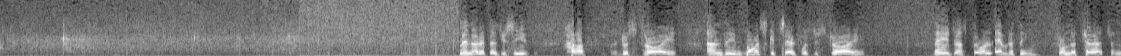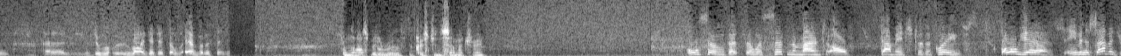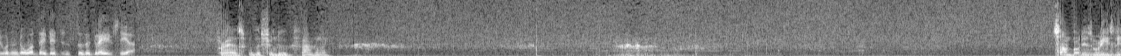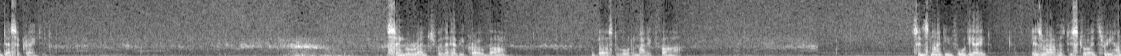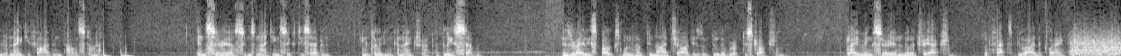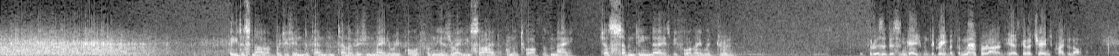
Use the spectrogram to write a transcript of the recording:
Minaret, as you see it, half destroyed, and the mosque itself was destroyed. They just stole everything from the church and uh, devoided it of everything. From the hospital roof, the Christian cemetery, also that there was a certain amount of damage to the graves. Oh, yes. Yeah. Even a savage wouldn't do what they did to the graves here. Prayers for the Shalub family. Some bodies were easily desecrated. With a heavy crowbar, a burst of automatic fire. Since 1948, Israel has destroyed 385 in Palestine. In Syria since 1967, including Quneitra, at least seven. Israeli spokesmen have denied charges of deliberate destruction, blaming Syrian military action, but facts belie the claim. Peter Snow of British Independent Television made a report from the Israeli side on the 12th of May, just 17 days before they withdrew. If there is a disengagement agreement, the map around here is going to change quite a lot.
